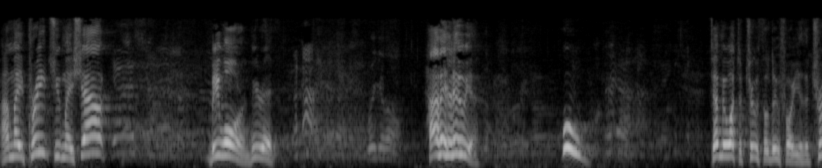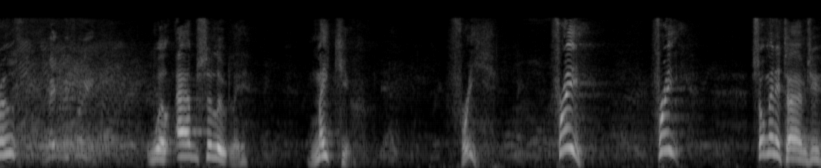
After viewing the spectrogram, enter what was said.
I may preach, you may shout. Be warned, be ready. Bring it on. Hallelujah. Woo. Tell me what the truth will do for you. The truth will absolutely make you free. Free. Free. So many times you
